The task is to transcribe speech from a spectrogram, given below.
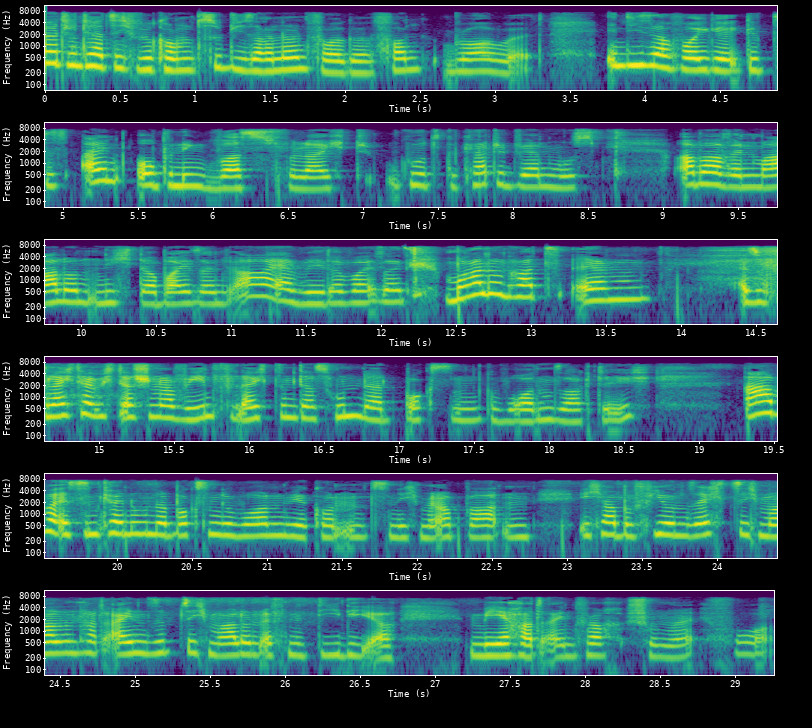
Leute und herzlich willkommen zu dieser neuen Folge von Brawl World. In dieser Folge gibt es ein Opening, was vielleicht kurz gecuttet werden muss. Aber wenn Marlon nicht dabei sein will, ah, er will dabei sein. Marlon hat, ähm, also vielleicht habe ich das schon erwähnt, vielleicht sind das 100 Boxen geworden, sagte ich. Aber es sind keine 100 Boxen geworden, wir konnten es nicht mehr abwarten. Ich habe 64 Mal und hat 71 Mal und öffnet die, die er mehr hat, einfach schon mal vor.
